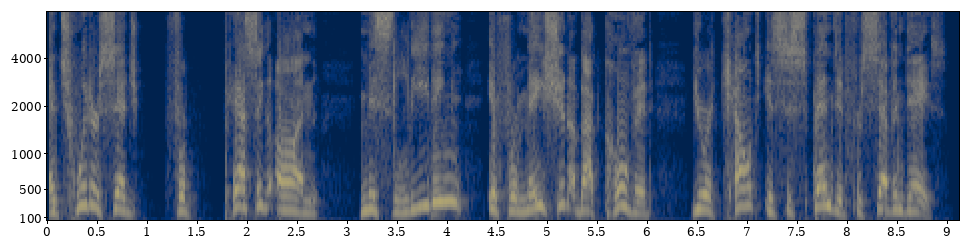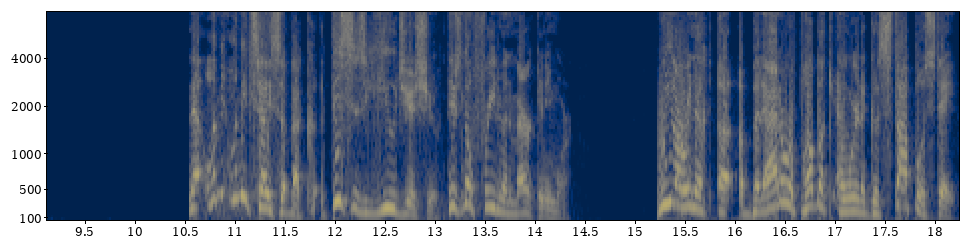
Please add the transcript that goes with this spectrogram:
And Twitter said for passing on misleading information about COVID, your account is suspended for seven days. Now, let me, let me tell you something about this is a huge issue. There's no freedom in America anymore. We are in a, a, a banana republic and we're in a Gestapo state.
